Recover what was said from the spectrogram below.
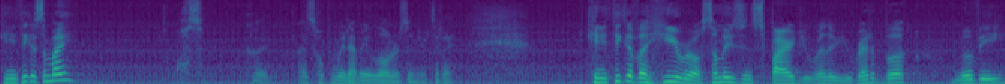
Can you think of somebody? Awesome. Good. I was hoping we'd have any loners in here today. Can you think of a hero, somebody who's inspired you, whether you read a book, movie,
